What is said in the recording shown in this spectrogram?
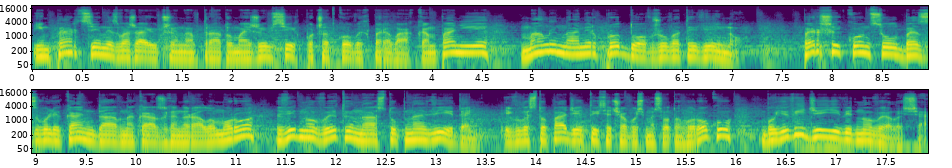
імперці, незважаючи на втрату майже всіх початкових переваг кампанії, мали намір продовжувати війну. Перший консул без зволікань дав наказ генералу Моро відновити наступ на відень, і в листопаді 1800 року бойові дії відновилися.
